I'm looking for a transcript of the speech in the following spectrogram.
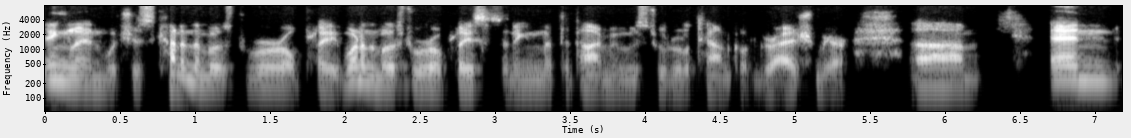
England, which is kind of the most rural place, one of the most rural places in England at the time. He moves to a little town called Grasmere. Um, and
